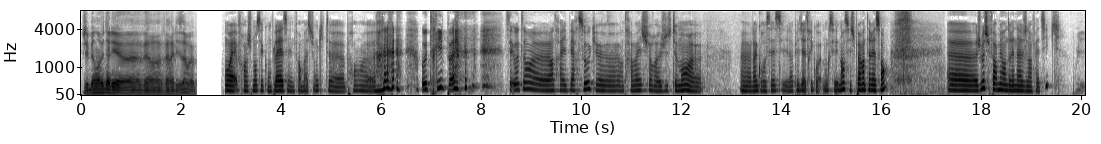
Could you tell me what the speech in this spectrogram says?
j'ai bien envie d'aller vers, vers Elisa. Ouais. Ouais, franchement, c'est complet. C'est une formation qui te prend euh, au trip. c'est autant un travail perso qu'un travail sur justement la grossesse et la pédiatrie. Quoi. Donc, c'est, non, c'est super intéressant. Euh, je me suis formée en drainage lymphatique. Oui.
